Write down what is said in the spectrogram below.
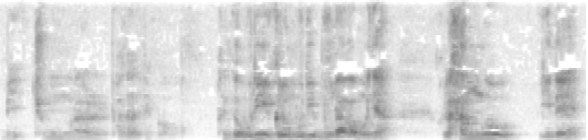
미, 중국 문화를 받아들인 거고. 그러니까 우리, 그럼 우리 문화가 뭐냐? 그리고 한국인의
